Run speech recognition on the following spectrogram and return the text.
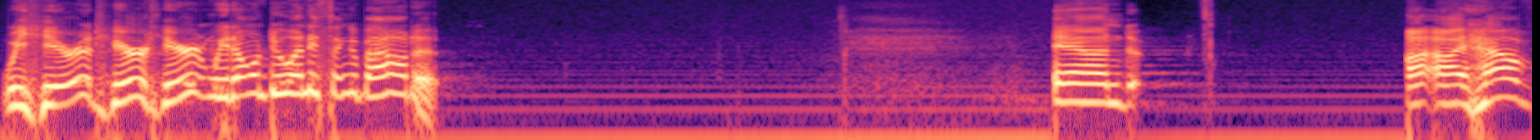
We hear it, hear it, hear it, and we don't do anything about it. And I, have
